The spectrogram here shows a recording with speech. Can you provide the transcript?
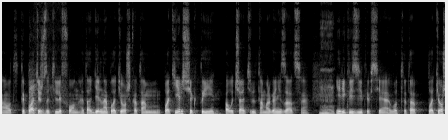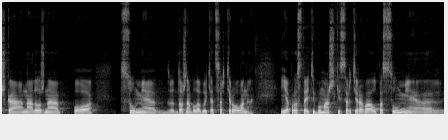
А вот ты платишь за телефон, это отдельная платежка, там плательщик ты, получатель, там организация и реквизиты все. Вот эта платежка, она должна по сумме, должна была быть отсортирована. И я просто эти бумажки сортировал по сумме э,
